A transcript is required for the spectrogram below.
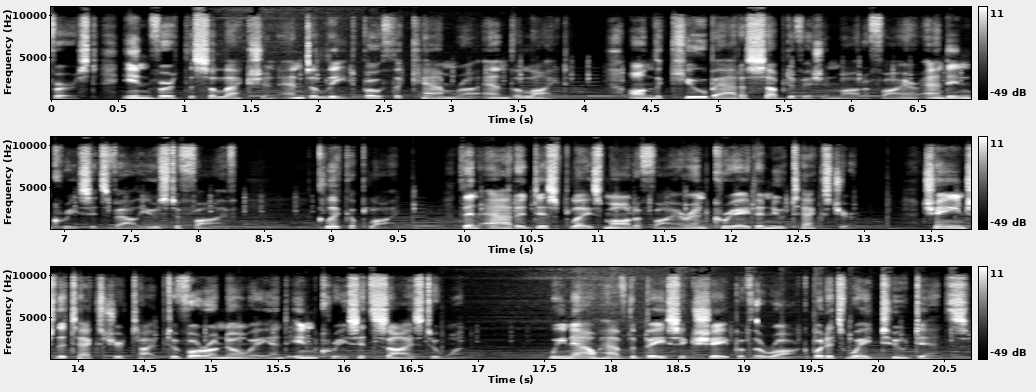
First, invert the selection and delete both the camera and the light. On the cube, add a subdivision modifier and increase its values to 5. Click Apply. Then add a Displace modifier and create a new texture. Change the texture type to Voronoi and increase its size to 1. We now have the basic shape of the rock, but it's way too dense.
